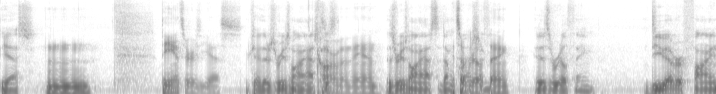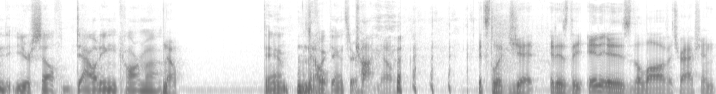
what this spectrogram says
Yes. Hmm. The answer is yes. Okay. There's a reason why I asked. This, Karma, man. there's a reason why I asked the dumb It's a question. real thing. It is a real thing. Do you ever find yourself doubting karma? No. Damn. That's No. quick answer. God, no. it's legit. It is the it is the law of attraction.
